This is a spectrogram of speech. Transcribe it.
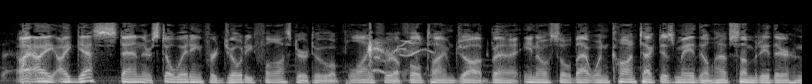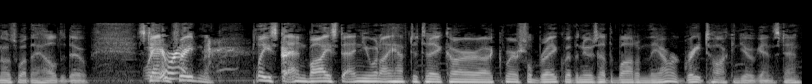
that. I, I, I guess, Stan, they're still waiting for Jodie Foster to apply for a full time job, uh, you know, so that when contact is made, they'll have somebody there who knows what the hell to do. Stan right. Friedman, please stand by. Stan, you and I have to take our uh, commercial break with the news at the bottom of the hour. Great talking to you again, Stan.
